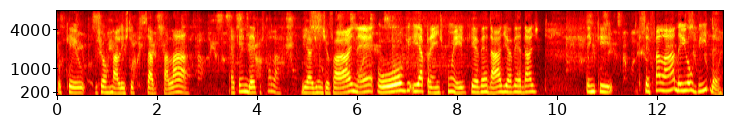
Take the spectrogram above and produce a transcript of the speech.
Porque o jornalista que sabe falar é quem deve falar. E a gente vai, né, ouve e aprende com ele que é verdade, e a verdade tem que, que ser falada e ouvida.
